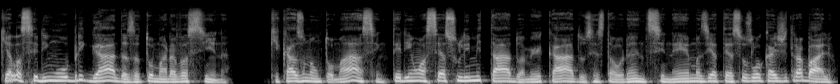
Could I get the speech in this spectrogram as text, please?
que elas seriam obrigadas a tomar a vacina, que caso não tomassem, teriam acesso limitado a mercados, restaurantes, cinemas e até seus locais de trabalho.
